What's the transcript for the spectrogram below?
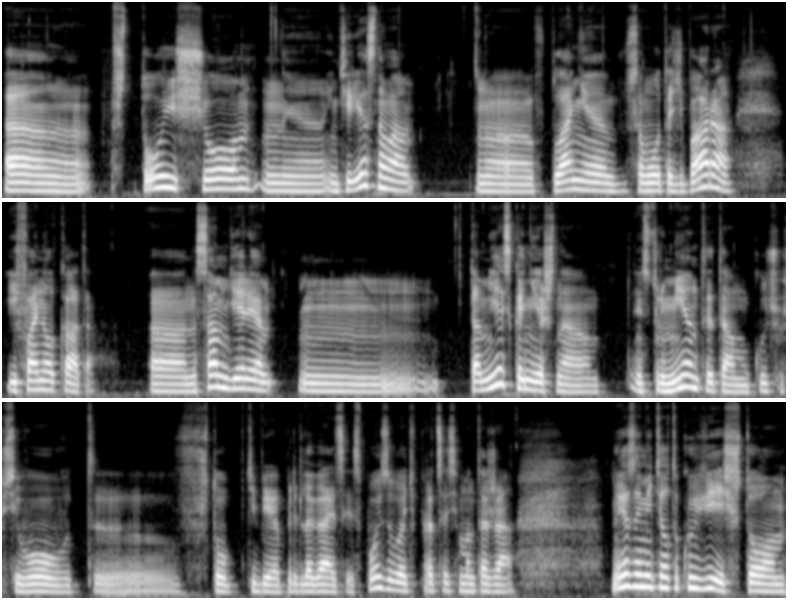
А, что еще интересного в плане самого тачбара и Final Cut? А, на самом деле, там есть, конечно, инструменты, там кучу всего, вот, э, что тебе предлагается использовать в процессе монтажа. Но я заметил такую вещь, что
